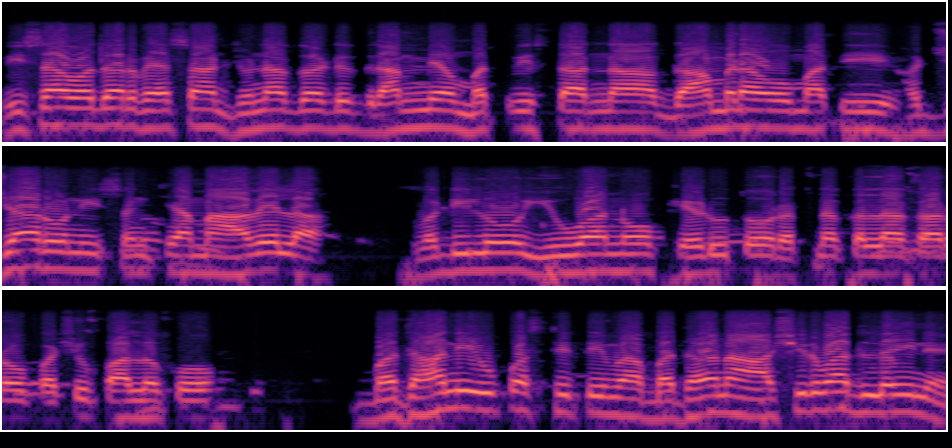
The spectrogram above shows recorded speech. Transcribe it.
વિસાવદર વેસાણ જુનાગઢ ગ્રામ્ય મત વિસ્તારના ગામડાઓમાંથી હજારોની સંખ્યામાં આવેલા વડીલો, યુવાનો, ખેડૂતો રત્ન કલાકારો પશુપાલકો બધાની ઉપસ્થિતિમાં બધાના આશીર્વાદ લઈને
